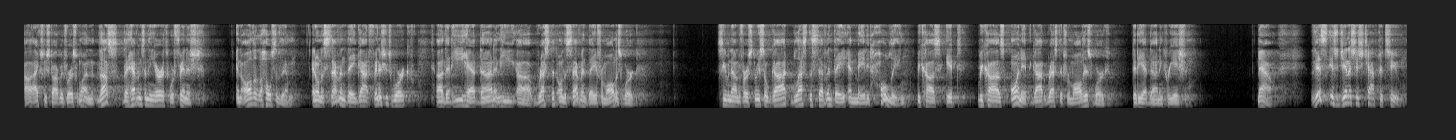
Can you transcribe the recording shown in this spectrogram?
I'll actually start with verse 1. Thus the heavens and the earth were finished, and all of the hosts of them. And on the seventh day, God finished his work uh, that he had done, and he uh, rested on the seventh day from all his work. See down to verse 3. So God blessed the seventh day and made it holy because it because on it God rested from all his work that he had done in creation. Now, this is Genesis chapter 2,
